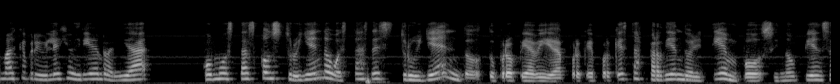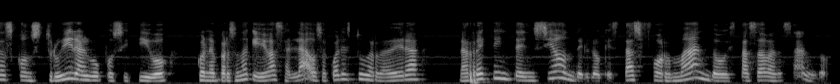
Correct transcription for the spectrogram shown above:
más que privilegios diría en realidad cómo estás construyendo o estás destruyendo tu propia vida, porque ¿por qué estás perdiendo el tiempo si no piensas construir algo positivo con la persona que llevas al lado? O sea, ¿cuál es tu verdadera, la recta intención de lo que estás formando o estás avanzando?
